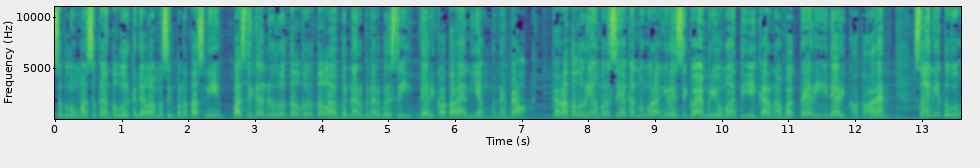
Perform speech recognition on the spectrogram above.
Sebelum masukkan telur ke dalam mesin penetas nih, pastikan dulu telur telah benar-benar bersih dari kotoran yang menempel. Karena telur yang bersih akan mengurangi resiko embrio mati karena bakteri dari kotoran. Selain itu,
